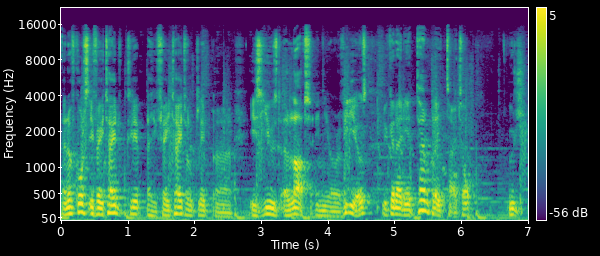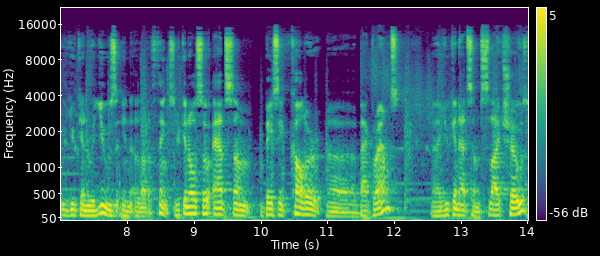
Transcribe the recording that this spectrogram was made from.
and of course, if a title clip, if a title clip uh, is used a lot in your videos, you can add a template title, which you can reuse in a lot of things. You can also add some basic color uh, backgrounds. Uh, you can add some slideshows.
